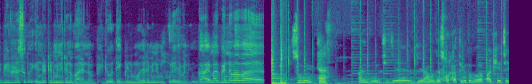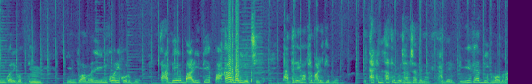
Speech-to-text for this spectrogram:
এই ভিডিওটা শুধু এন্টারটেনমেন্টের জন্য বানানো ভিডিও দেখবেন মজা নেবেন এবং ভুলে যাবেন। গায়ে মাখবেন না বাবা। সুমিত হ্যাঁ। আমি বলছি যে যে আমাদের সরকার থেকে তো পাঠিয়েছে ইনকোয়ারি করতে। কিন্তু আমরা যে ইনকোয়ারি করব তাদের বাড়িতে পাকার বাড়ি আছে। তাদের একমাত্র বাড়ি দেব। এটা কিন্তু তাদের বোঝানো যাবে না। তাদের বিহেভিয়ার দেখব আমরা।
